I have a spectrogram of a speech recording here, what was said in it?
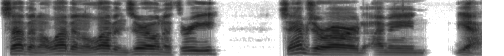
7, 11, 11, 0, and a 3. Sam Girard, I mean, yeah,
